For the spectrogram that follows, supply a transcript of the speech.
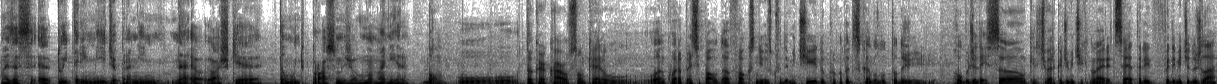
mas essa, é, Twitter e mídia, para mim, né, eu, eu acho que é estão muito próximos de alguma maneira. Bom, o, o Tucker Carlson, que era o, o, âncora principal da Fox News, que foi demitido por conta do escândalo todo de roubo de eleição, que ele tiveram que admitir que não era, etc. Ele foi demitido de lá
